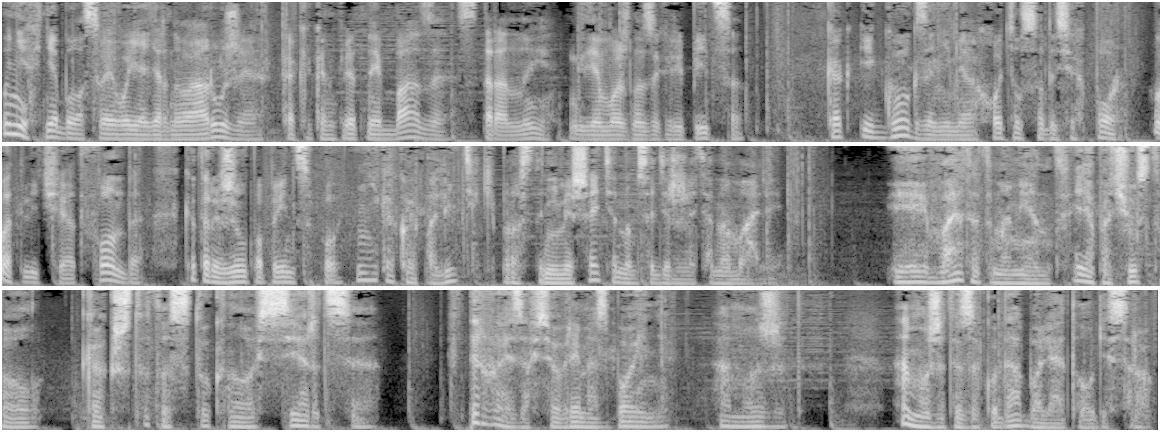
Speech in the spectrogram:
У них не было своего ядерного оружия, как и конкретной базы, страны, где можно закрепиться. Как и Гог за ними охотился до сих пор, в отличие от фонда, который жил по принципу «никакой политики, просто не мешайте нам содержать аномалии». И в этот момент я почувствовал, как что-то стукнуло в сердце. Впервые за все время сбойни. А может... А может и за куда более долгий срок.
